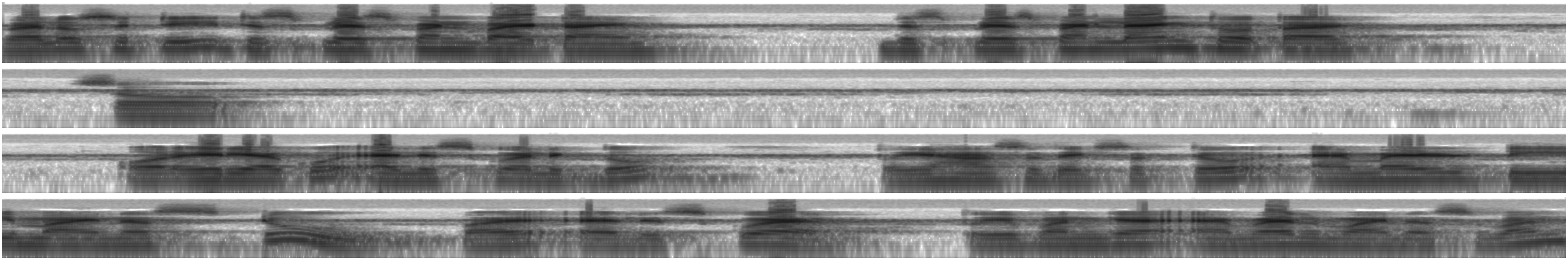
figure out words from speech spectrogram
velocity displacement by time displacement length होता है। सो so, और एरिया को एल स्क्वायर लिख दो। तो यहाँ से देख सकते हो M L T minus two by L square तो ये बन गया M L minus one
